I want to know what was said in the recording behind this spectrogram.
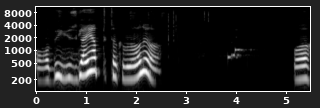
Abi yüzgen yaptık takımı ne oluyor? Oh.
